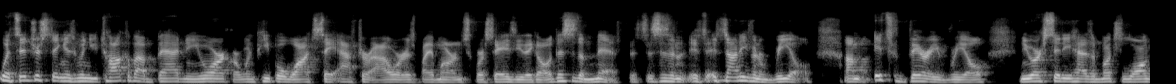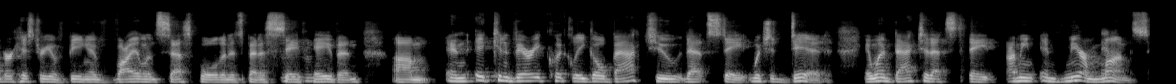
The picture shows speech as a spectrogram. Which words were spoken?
what's interesting is when you talk about bad New York or when people watch, say, After Hours by Martin Scorsese, they go, oh, this is a myth. This, this isn't, it's, it's not even real. Um, it's very real. New York City has a much longer history of being a violent cesspool than it's been a safe mm-hmm. haven. Um, and it can very quickly go back to that state, which it did. It went back to that state, I mean, in mere months.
